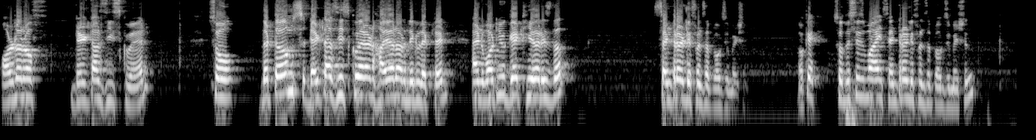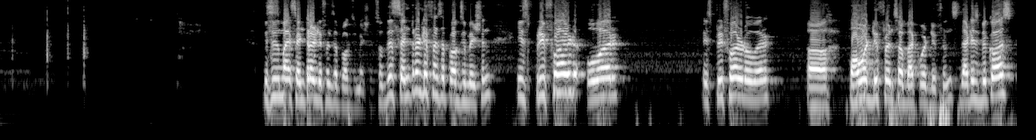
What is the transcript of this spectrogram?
order of delta z square so the terms delta z square and higher are neglected and what you get here is the central difference approximation okay. So this is my central difference approximation. This is my central difference approximation. So this central difference approximation is preferred over is preferred over uh, forward difference or backward difference that is because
